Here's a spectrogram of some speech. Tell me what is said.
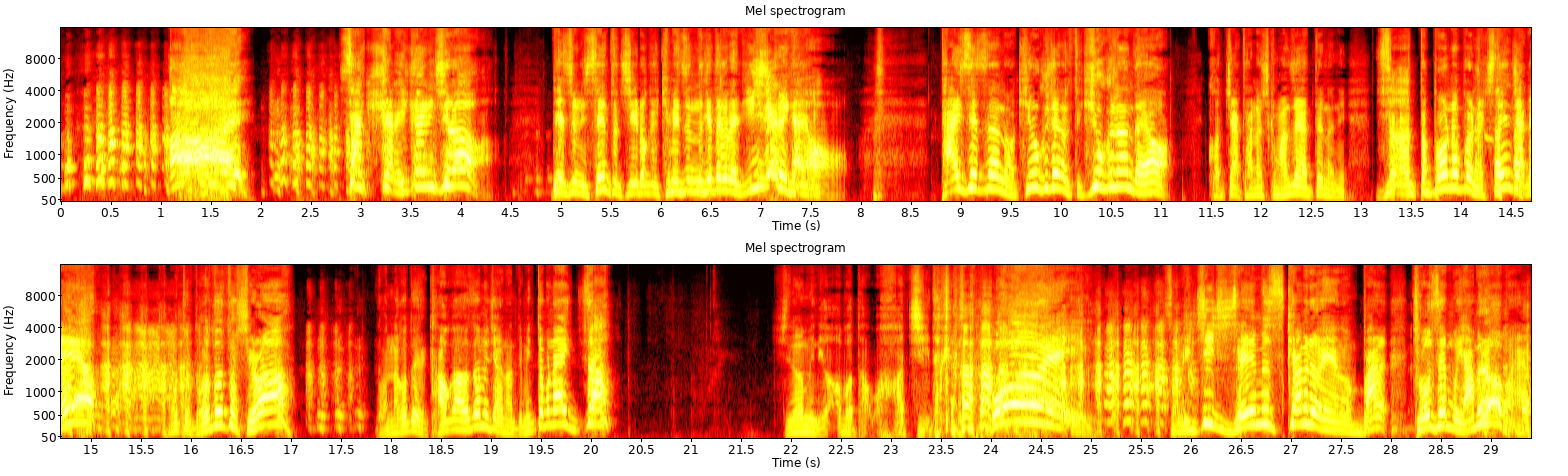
おーい！さっきからいい加減にしろ！別に千と千尋が鬼滅に抜けたぐらいでいいじゃねえかよ！大切なのは記録じゃなくて記憶なんだよこっちは楽しく漫才やってんのに、ずーっとポノポノしてんじゃねえよ もっと堂々としろこんなことで顔が青ざめちゃうなんてみっともないぞちなみにアバターは8位だけど。おいそのいちいちジェームスカメラへのば挑戦もやめろ、お前は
